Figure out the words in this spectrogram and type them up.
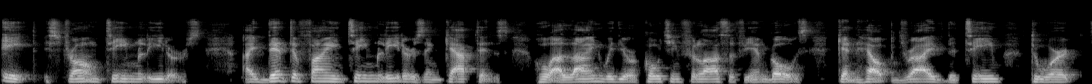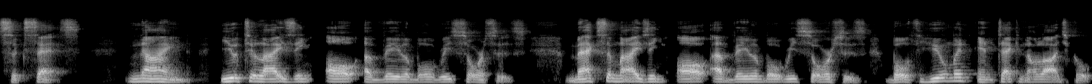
Eight, strong team leaders. Identifying team leaders and captains who align with your coaching philosophy and goals can help drive the team toward success. Nine, utilizing all available resources. Maximizing all available resources, both human and technological,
